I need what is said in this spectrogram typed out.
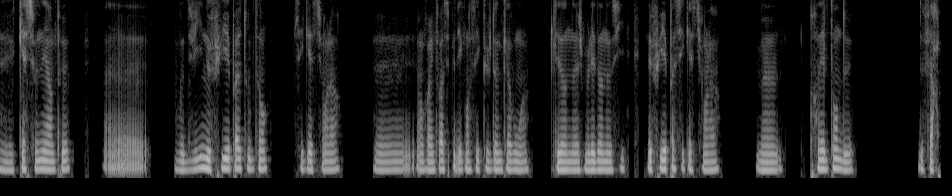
Euh, questionnez un peu euh, votre vie. Ne fuyez pas tout le temps ces questions-là. Euh, encore une fois, c'est pas des conseils que je donne qu'à vous. Hein. Je, les donne, je me les donne aussi. Ne fuyez pas ces questions-là. prenez le temps de, de faire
